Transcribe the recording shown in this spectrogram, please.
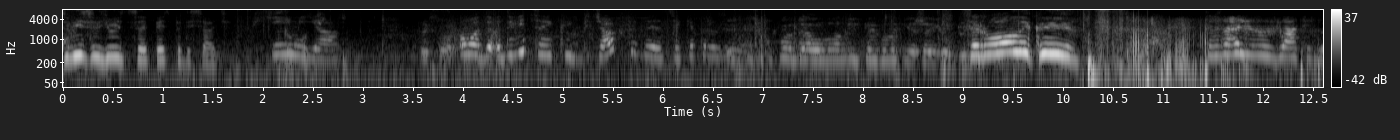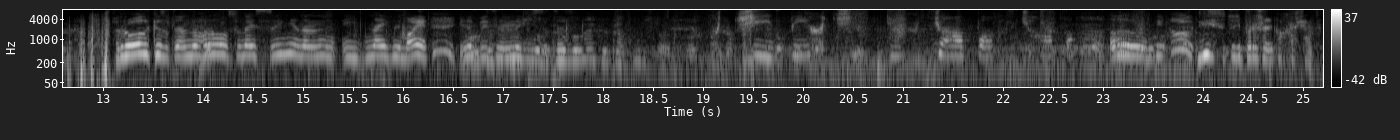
Дивіться, яйця 5,50. Хімія. О, дивіться, який піджак продається, яке порозуміння. Купив, дала вона мені той великий шайгу. Це ролики. Це взагалі зазлатені. Ролики за те нагорнулися найсині, на, і на їх немає, і не боїться на них їздити. велика капуста. Чіпі, чіпі, чапа, чапа. Рубі. О, Дивіться, тут перешелька хрещатик.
